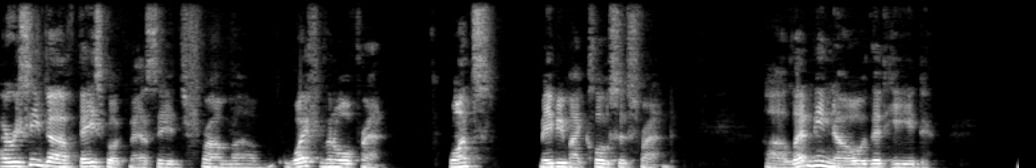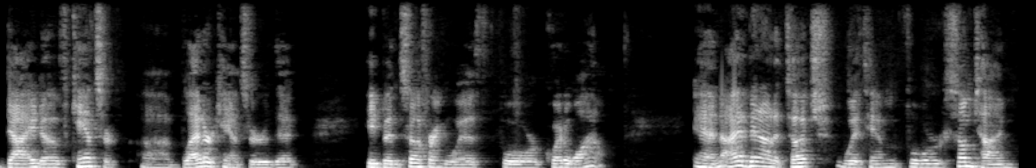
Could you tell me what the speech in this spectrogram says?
I received a Facebook message from um, wife of an old friend, once maybe my closest friend. Uh, let me know that he'd died of cancer, uh, bladder cancer that he'd been suffering with for quite a while. And I had been out of touch with him for some time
